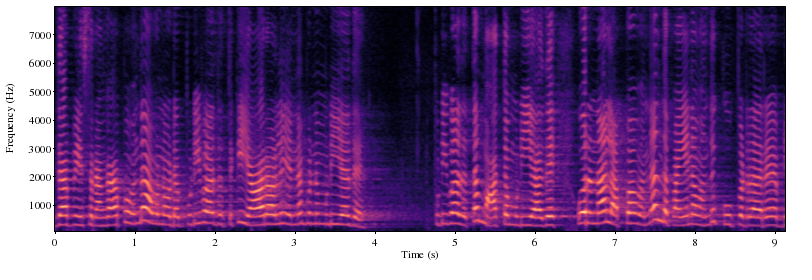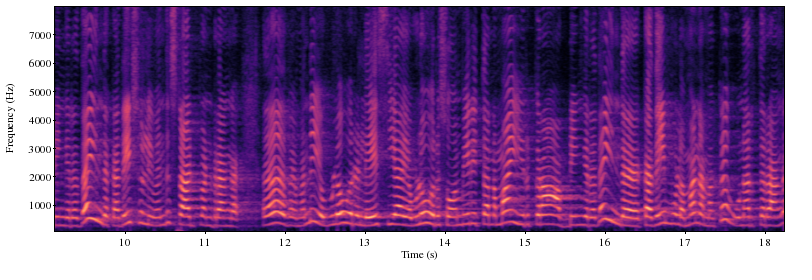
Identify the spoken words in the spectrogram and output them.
இதாக பேசுகிறாங்க அப்போ வந்து அவனோட புடிவாதத்துக்கு யாராலும் என்ன பண்ண முடியாது? பிடிவாதத்தை மாற்ற முடியாது. ஒரு நாள் அப்பா வந்து அந்த பையனை வந்து கூப்பிடுறாரு அப்படிங்கிறத இந்த கதை சொல்லி வந்து ஸ்டார்ட் பண்ணுறாங்க அதாவது அவன் வந்து எவ்வளோ ஒரு லேசியாக எவ்வளோ ஒரு சோம்பேறித்தனமாக இருக்கிறான் அப்படிங்கிறத இந்த கதை மூலமாக நமக்கு உணர்த்துறாங்க.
